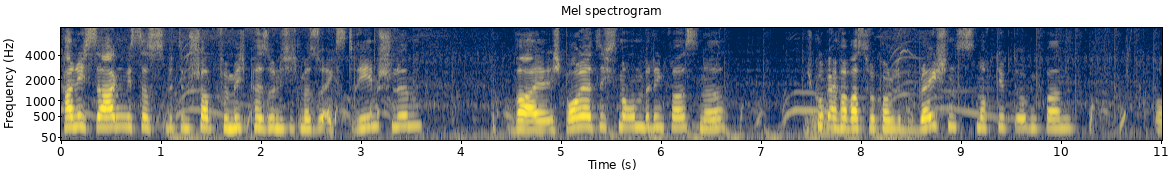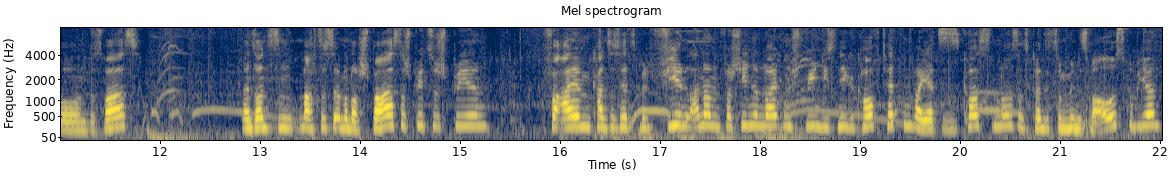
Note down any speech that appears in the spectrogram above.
kann ich sagen, ist das mit dem Shop für mich persönlich nicht mehr so extrem schlimm. Weil ich brauche jetzt nicht mehr unbedingt was, ne? Ich gucke einfach, was für Collaborations es noch gibt irgendwann. Und das war's. Ansonsten macht es immer noch Spaß, das Spiel zu spielen. Vor allem kannst du es jetzt mit vielen anderen verschiedenen Leuten spielen, die es nie gekauft hätten, weil jetzt ist es kostenlos, sonst könnt ihr es zumindest mal ausprobieren.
